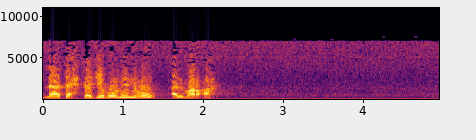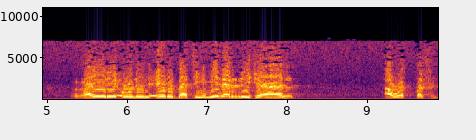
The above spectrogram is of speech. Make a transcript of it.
لا تحتجب منه المرأة. غير أولي الإربة من الرجال أو الطفل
